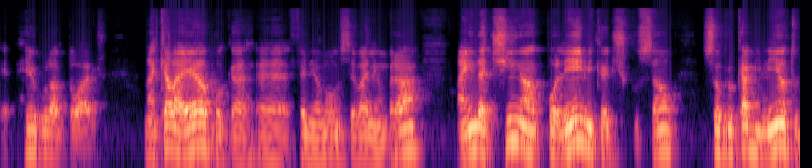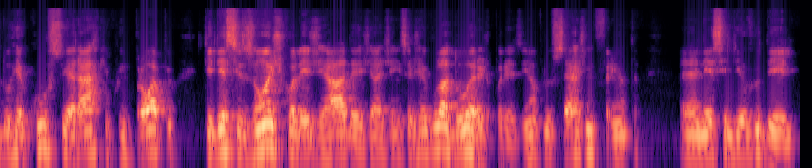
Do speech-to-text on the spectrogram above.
é, regulatórios. Naquela época, é, Fenelon, você vai lembrar, ainda tinha polêmica discussão sobre o cabimento do recurso hierárquico impróprio de decisões colegiadas de agências reguladoras, por exemplo, o Sérgio enfrenta é, nesse livro dele.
